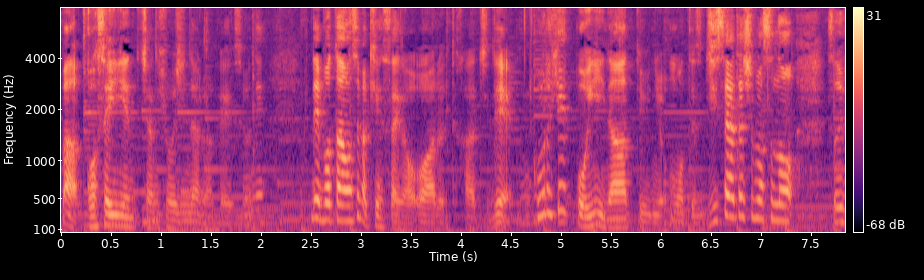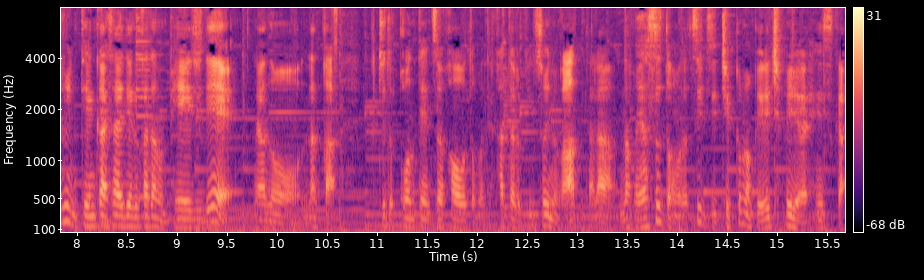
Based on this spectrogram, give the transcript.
まあ、5000円ってちゃんと表示になるわけですよね。でボタンを押せば決済が終わるって形でこれ結構いいなっていうふうに思って実際私もそのそういうふうに展開されてる方のページであのなんかちょっとコンテンツを買おうと思って買った時にそういうのがあったらなんか安いと思ったらついついチェックマーク入れちゃうじゃないですか。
